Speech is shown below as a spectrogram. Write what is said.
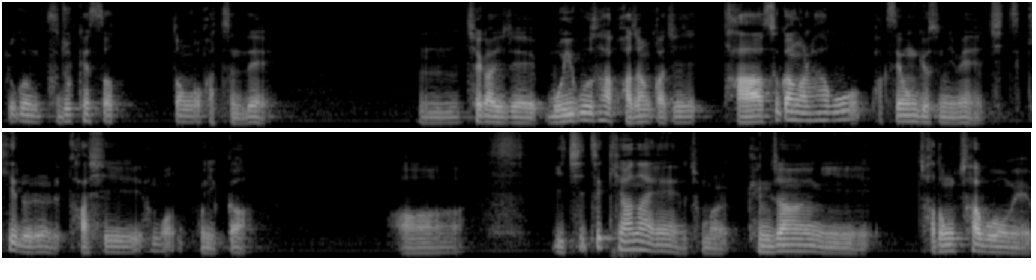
조금 부족했었던 것 같은데 음, 제가 이제 모의고사 과정까지 다 수강을 하고 박세훈 교수님의 치트키를 다시 한번 보니까 아, 이 치트키 하나에 정말 굉장히 자동차 보험에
